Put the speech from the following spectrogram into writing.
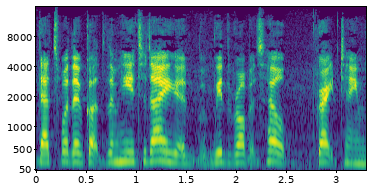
that's why they've got them here today uh, with Robert's help. Great team.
